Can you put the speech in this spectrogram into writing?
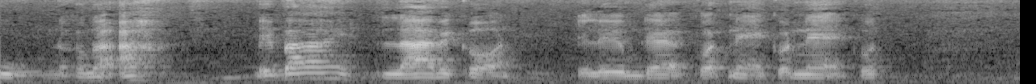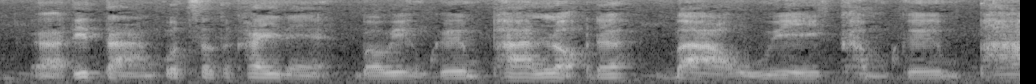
บูรณ์นะครับเนาะอะบ๊ายบาย ลาไปก่อน อย่าลืมเด้อกดแน่กดแน่กดอ่าติดตามกดซับสไครต์แน่บาวเวคำเกิมพาเลาะเด้อบาวเวคำเกิมพา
